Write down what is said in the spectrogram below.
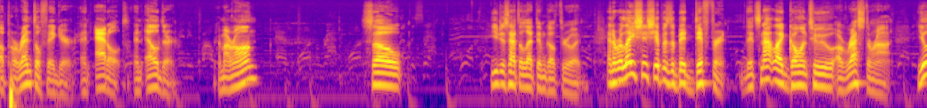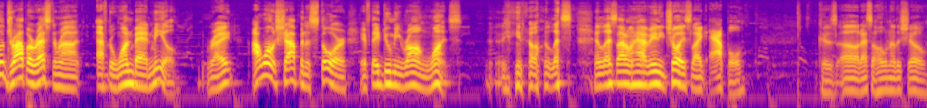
a parental figure, an adult, an elder. Am I wrong? So you just have to let them go through it. And a relationship is a bit different. It's not like going to a restaurant. You'll drop a restaurant after one bad meal, right? I won't shop in a store if they do me wrong once. You know, unless unless I don't have any choice like Apple. Cause oh, that's a whole nother show.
